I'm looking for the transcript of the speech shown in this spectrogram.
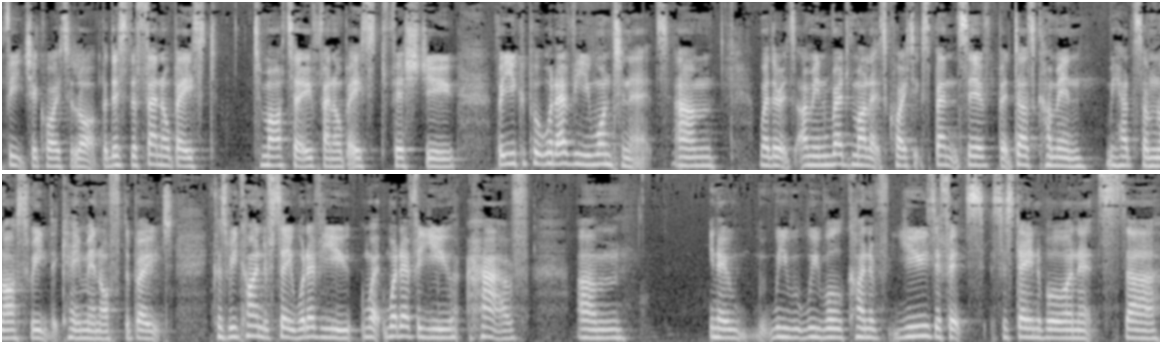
feature quite a lot, but this is the fennel based tomato fennel based fish stew, but you could put whatever you want in it. Um, whether it's, I mean, red mullet's quite expensive, but does come in. We had some last week that came in off the boat because we kind of say whatever you whatever you have, um, you know, we we will kind of use if it's sustainable and it's. Uh,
